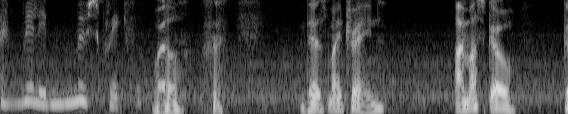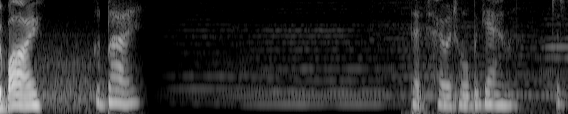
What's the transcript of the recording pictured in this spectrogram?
I'm really most grateful. Well, there's my train. I must go. Goodbye. Goodbye. That's how it all began. Just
